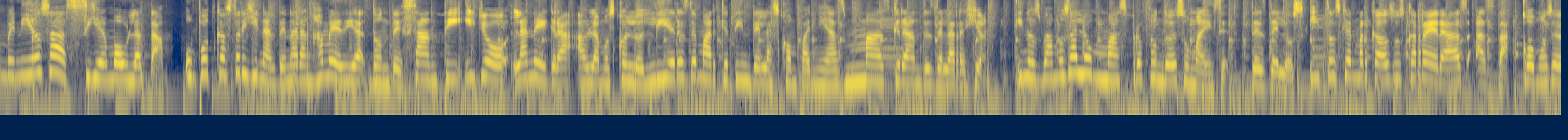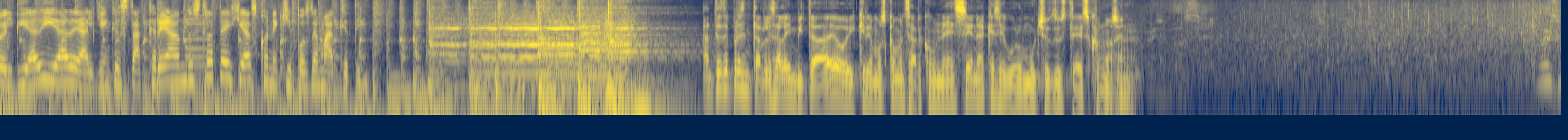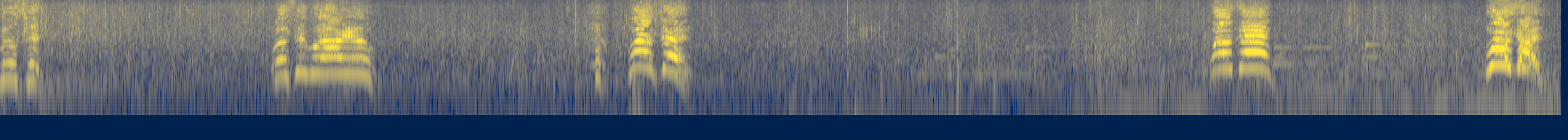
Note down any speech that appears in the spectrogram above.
Bienvenidos a CMO Latam, un podcast original de Naranja Media donde Santi y yo, la negra, hablamos con los líderes de marketing de las compañías más grandes de la región y nos vamos a lo más profundo de su mindset, desde los hitos que han marcado sus carreras hasta cómo se ve el día a día de alguien que está creando estrategias con equipos de marketing. Antes de presentarles a la invitada de hoy, queremos comenzar con una escena que seguro muchos de ustedes conocen. Where's Wilson? Wilson, where are you? Wilson! Wilson! Wilson!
